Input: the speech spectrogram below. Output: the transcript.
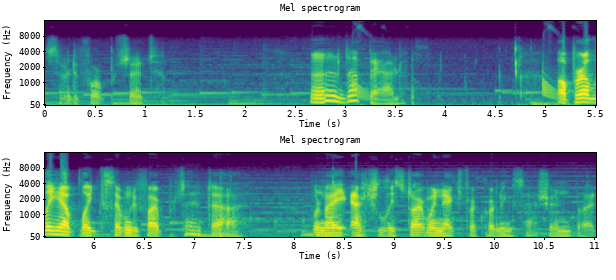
Seventy-four percent. Uh, not bad. I'll probably have like 75% uh, when I actually start my next recording session, but...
